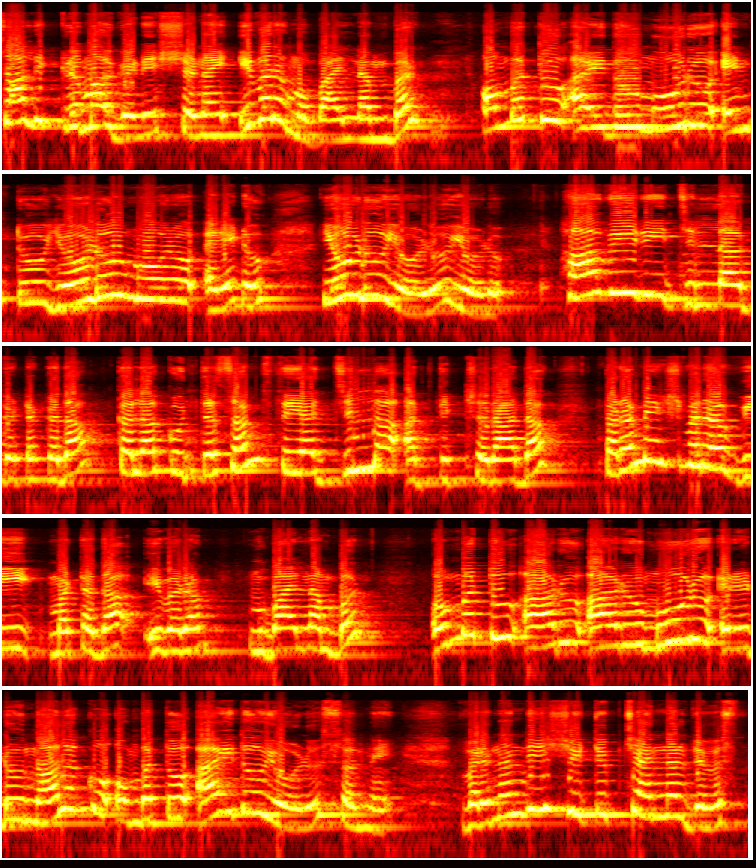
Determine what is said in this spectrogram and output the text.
ಸಾಲಿಕ್ರಮ ಗಣೇಶ್ ಶೆಣೈ ಇವರ ಮೊಬೈಲ್ ನಂಬರ್ ಒಂಬತ್ತು ಐದು ಮೂರು ಎಂಟು ಏಳು ಮೂರು ಎರಡು ಏಳು ಏಳು ಏಳು. ಹಾವೇರಿ ಜಿಲ್ಲಾ ಘಟಕದ ಕಲಾಕುಂಚ ಸಂಸ್ಥೆಯ ಜಿಲ್ಲಾ ಅಧ್ಯಕ್ಷರಾದ ಪರಮೇಶ್ವರ ವಿ ಮಠದ ಇವರ ಮೊಬೈಲ್ ನಂಬರ್ ಒಂಬತ್ತು ಆರು ಆರು ಮೂರು ಎರಡು ನಾಲ್ಕು ಒಂಬತ್ತು ಐದು ಏಳು ಸೊನ್ನೆ. ವರನಂದೀಶ್ ಯೂಟ್ಯೂಬ್ ಚಾನೆಲ್ ವ್ಯವಸ್ಥಾಪಕರಾದ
